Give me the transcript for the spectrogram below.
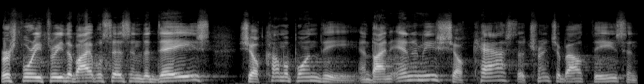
Verse 43, the Bible says, In the days shall come upon thee, and thine enemies shall cast a trench about thee, and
